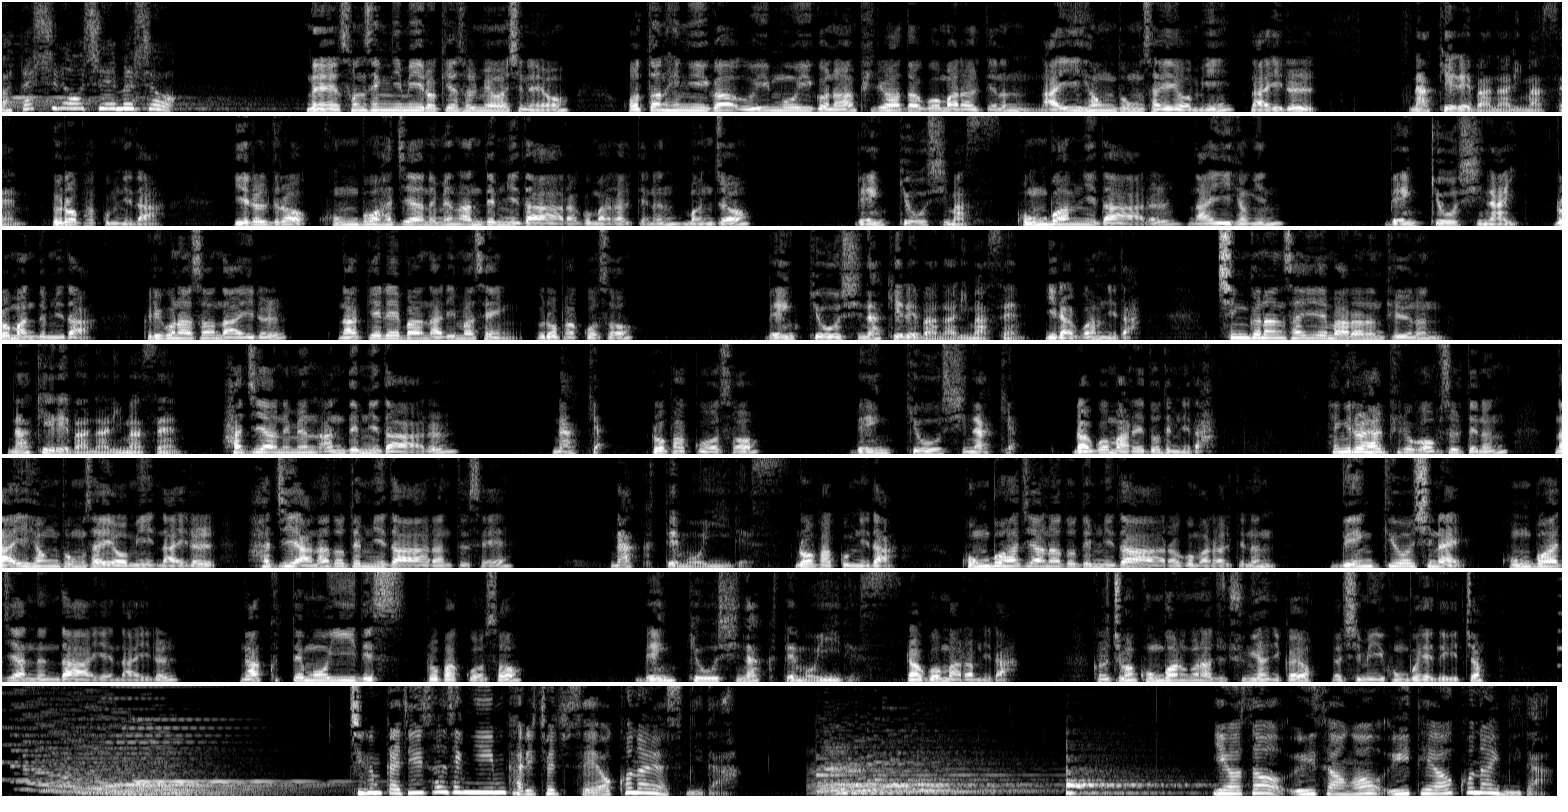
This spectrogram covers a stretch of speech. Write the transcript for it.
私が教えましょう 네, 선생님이 이렇게 설명하시네요. 어떤 행위가 의무이거나 필요하다고 말할 때는 나이형 동사의 어미 나이를 なければなりません。 으로 바꿉니다. 예를 들어 공부하지 않으면 안 됩니다라고 말할 때는 먼저 勉強します。 공부합니다를 나이형인 勉強しない。 로 만듭니다. 그리고 나서 나이를 나케레바 나리마생으로 바꿔서 勉強しなければなりません。 이라고 합니다. 친근한 사이에 말하는 표현은 なければなりません。 하지 않으면 안 됩니다를 なきゃ。 로 바꾸어서 勉強しなきゃ。 라고 말해도 됩니다. 행위를 할 필요가 없을 때는 나이형 동사의 어미 나이를 하지 않아도 됩니다. 란 뜻의 なくてもいいです。 로 바꿉니다. 공부하지 않아도 됩니다. 라고 말할 때는 맹교 시나이, 공부하지 않는다의 나이를 나쿠테모 이데스로 바꾸어서 맹교 시나쿠테모 이데스 라고 말합니다. 그렇지만 공부하는 건 아주 중요하니까요. 열심히 공부해야 되겠죠? 지금까지 선생님 가르쳐 주세요 코너였습니다. 이어서 의성어 의태어 코너입니다.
